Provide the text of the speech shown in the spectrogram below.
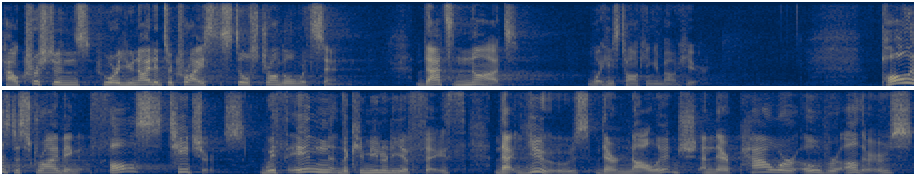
how Christians who are united to Christ still struggle with sin. That's not what he's talking about here. Paul is describing false teachers within the community of faith that use their knowledge and their power over others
